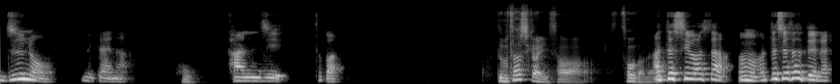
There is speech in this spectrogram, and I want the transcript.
頭脳みたいな感じとか。でも確かにさそうだね。私はさ、うん、私はだってね、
